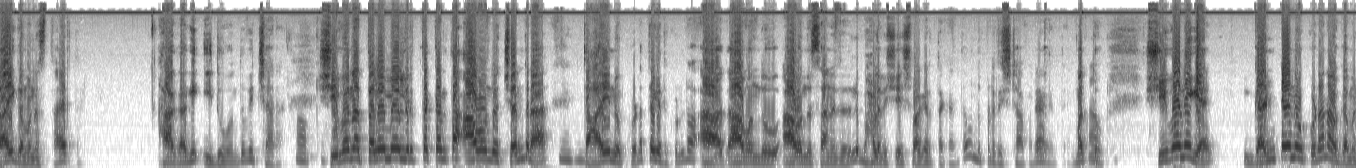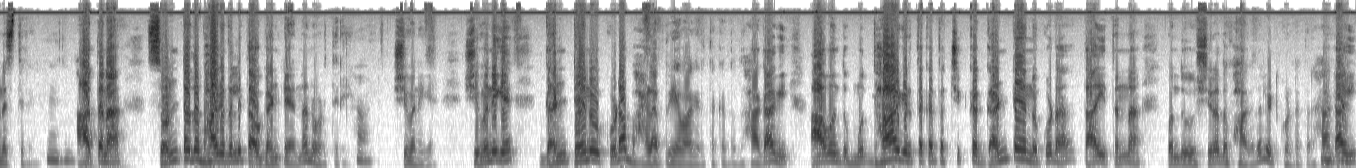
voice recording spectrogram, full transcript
ತಾಯಿ ಗಮನಿಸ್ತಾ ಇರ್ತಾರೆ. ಹಾಗಾಗಿ ಇದು ಒಂದು ವಿಚಾರ. ಶಿವನ ತಲೆ ಮೇಲಿರ್ತಕ್ಕಂಥ ಆ ಒಂದು ಚಂದ್ರ ತಾಯಿನೂ ಕೂಡ ತೆಗೆದುಕೊಂಡು ಆ ಆ ಒಂದು ಆ ಒಂದು ಸಾನ್ನಿಧ್ಯದಲ್ಲಿ ಬಹಳ ವಿಶೇಷವಾಗಿರ್ತಕ್ಕಂಥ ಒಂದು ಪ್ರತಿಷ್ಠಾಪನೆ ಆಗುತ್ತೆ. ಮತ್ತು ಶಿವನಿಗೆ ಗಂಟೆನೂ ಕೂಡ ನಾವು ಗಮನಿಸ್ತೀವಿ. ಆತನ ಸೊಂಟದ ಭಾಗದಲ್ಲಿ ತಾವು ಗಂಟೆಯನ್ನ ನೋಡ್ತೀರಿ. ಶಿವನಿಗೆ. ಶಿವನಿಗೆ ಗಂಟೆನೂ ಕೂಡ ಬಹಳ ಪ್ರಿಯವಾಗಿರ್ತಕ್ಕಂಥದ್ದು. ಹಾಗಾಗಿ ಆ ಒಂದು ಮುದ್ದಾಗಿರ್ತಕ್ಕಂಥ ಚಿಕ್ಕ ಗಂಟೆಯನ್ನು ಕೂಡ ತಾಯಿ ತನ್ನ ಒಂದು ಶಿರದ ಭಾಗದಲ್ಲಿ ಇಟ್ಕೊಂಡಿರ್ತಾರೆ. ಹಾಗಾಗಿ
